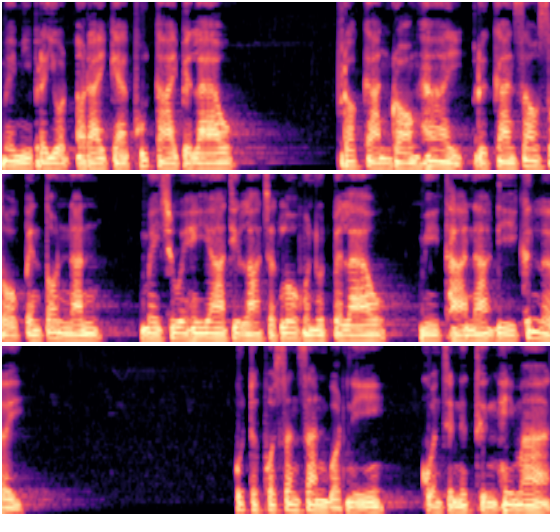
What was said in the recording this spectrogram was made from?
ไม่มีประโยชน์อะไรแก่ผู้ตายไปแล้ว เพราะการร้องไห้หรือการเศร้าโศกเป็นต้นนั้น ไม่ช่วยให้ญาติที่ละจากโลกมนุษย์ไปแล้ว มีฐานะดีขึ้นเลย พุทธพจน์สั้น ๆ บทนี้ควรจะนึกถึงให้มาก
